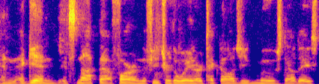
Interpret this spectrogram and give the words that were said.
And again, it's not that far in the future the way our technology moves nowadays.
